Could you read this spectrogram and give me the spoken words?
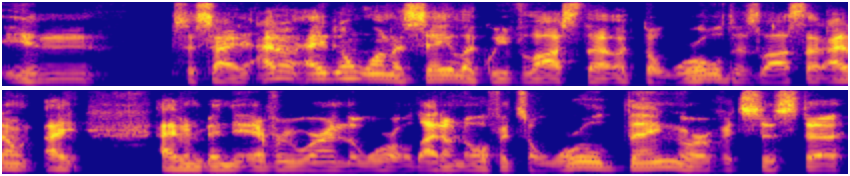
in society. I don't I don't want to say like we've lost that, like the world has lost that. I don't I, I haven't been to everywhere in the world. I don't know if it's a world thing or if it's just a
